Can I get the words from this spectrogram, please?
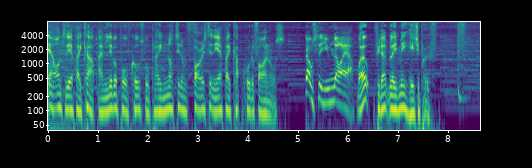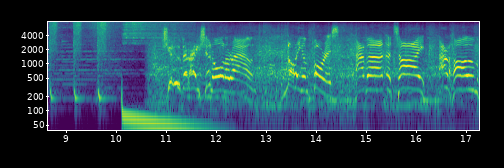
Now on to the FA Cup, and Liverpool, of course, will play Nottingham Forest in the FA Cup quarter-finals. Goldstein, you liar! Well, if you don't believe me, here's your proof. Jubilation all around. Nottingham Forest have earned a tie at home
